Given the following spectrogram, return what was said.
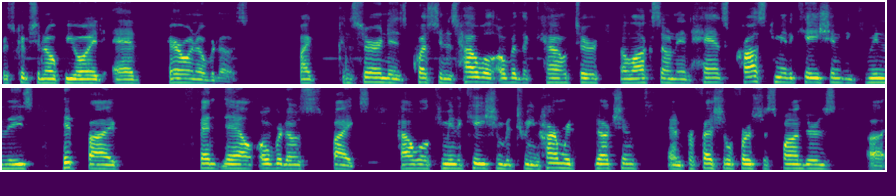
prescription opioid and heroin overdose. My concern is, question is, how will over-the-counter naloxone enhance cross-communication in communities hit by fentanyl overdose spikes? How will communication between harm reduction and professional first responders, uh,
